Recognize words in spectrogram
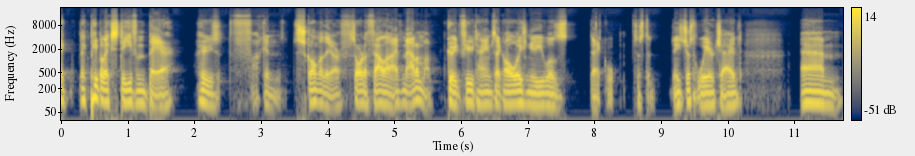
like like people like Stephen Bear, who's fucking scum of the earth sort of fella. I've met him. a good few times. Like always knew he was like just a, he's just a weird child. Um,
